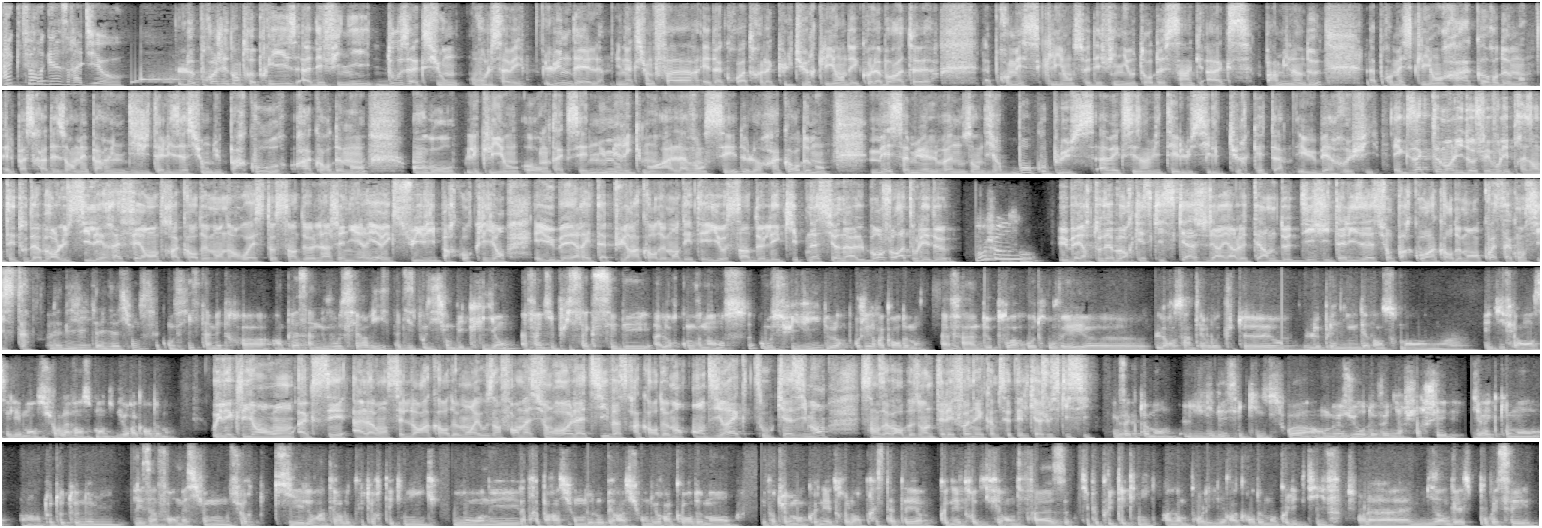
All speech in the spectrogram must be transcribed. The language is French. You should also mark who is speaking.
Speaker 1: Act for Gaz Radio.
Speaker 2: Le projet d'entreprise a défini 12 actions, vous le savez. L'une d'elles, une action phare, est d'accroître la culture client des collaborateurs. La promesse client se définit autour de 5 axes. Parmi l'un d'eux, la promesse client raccordement. Elle passera désormais par une digitalisation du parcours raccordement. En gros, les clients auront accès numériquement à l'avancée de leur raccordement. Mais Samuel va nous en dire beaucoup plus avec ses invités Lucille Turqueta et Hubert Ruffy.
Speaker 3: Exactement Ludo, je vais vous les présenter tout d'abord. Lucille les référentes raccordement Nord-Ouest au sein de l'ingénierie avec suivi parcours client et Hubert est appui raccordement DTI au sein de l'équipe nationale. Bonjour à tous les deux.
Speaker 4: Bonjour.
Speaker 3: Hubert, tout d'abord, qu'est-ce qui se cache derrière le terme de digitalisation parcours accordement? En quoi ça consiste?
Speaker 4: La digitalisation, ça consiste à mettre euh, en place un nouveau service à disposition des clients afin qu'ils puissent accéder à leur convenance au suivi de leur projet de raccordement, afin de pouvoir retrouver euh, leurs interlocuteurs, le planning d'avancement euh, et différents éléments sur l'avancement du raccordement.
Speaker 3: Oui, les clients auront accès à l'avancée de leur raccordement et aux informations relatives à ce raccordement en direct ou quasiment sans avoir besoin de téléphoner comme c'était le cas jusqu'ici.
Speaker 4: Exactement. L'idée, c'est qu'ils soient en mesure de venir chercher directement, en toute autonomie, les informations sur qui est leur interlocuteur technique, où en est la préparation de l'opération du raccordement, éventuellement connaître leur prestataire, connaître différentes phases un petit peu plus techniques, par exemple pour les raccordements collectifs, sur la mise en gaz pour essai,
